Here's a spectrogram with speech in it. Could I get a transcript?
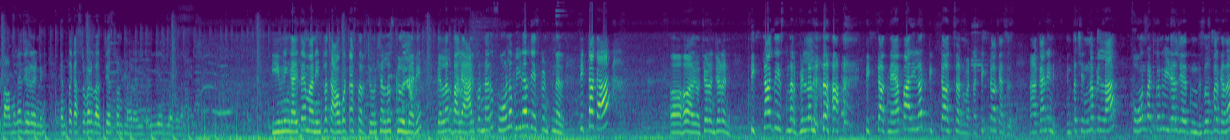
ఈ బామ్మగారు చూడండి ఎంత కష్టపడి వర్క్ చేసుకుంటున్నారు ఈ- ఏజ్లో కూడా. ఈవినింగ్ అయితే మన ఇంట్లో చావు కొట్టేస్తారు ట్యూషన్లో స్కూల్ అని. పిల్లలు భలే ఆడుకుంటున్నారు. ఫోన్లో వీడియోలు తీసుకుంటున్నారు. టిక్ టాకా ఓహో అది చూడండి చూడండి. టిక్ టాక్ తీస్తున్నారు పిల్లలు. టిక్ టాక్ నేపాలీలో టిక్ టాక్స్ అనమాట టిక్ టాకర్స్. కానీ ఇంత చిన్న పిల్ల ఫోన్ పట్టుకొని వీడియోలు చేస్తుంది. సూపర్ కదా?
